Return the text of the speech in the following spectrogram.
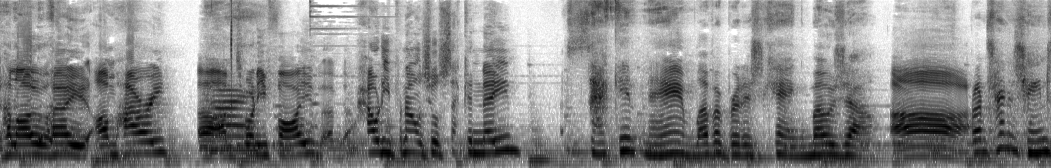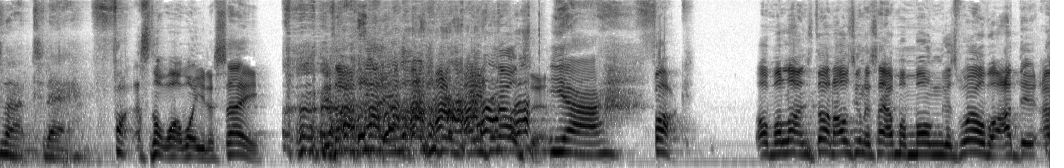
Hello, hey, I'm Harry. Uh, I'm 25. Uh, How do you pronounce your second name? second name, love a British king, Mojo. Ah, But I'm trying to change that today. Fuck, that's not what I want you to say. Is that, is that, is that how you pronounce it? Yeah. Fuck. Oh, my line's done. I was going to say I'm a Mong as well, but I did. I,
